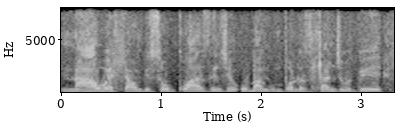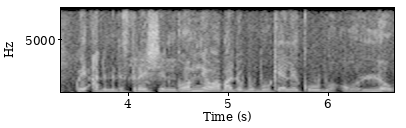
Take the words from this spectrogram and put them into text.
nawe mhlawumbi sowukwazi nje uba ngumpondo zihlanjiwe kwi- kwi-administration ngomnye wabantu obubukele kubo olo.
